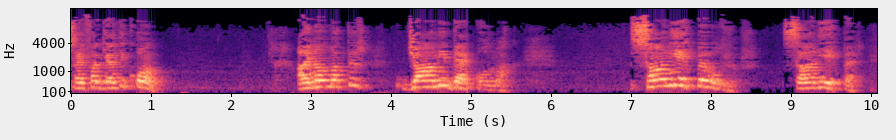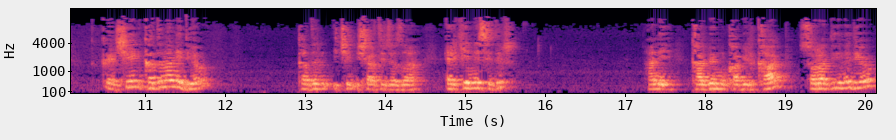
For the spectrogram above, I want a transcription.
sayfa geldik 10. Aynı olmaktır. Cami ben olmak. Sani ekber oluyor. Sani ekber. Şey, kadına ne diyor? Kadın için işaret ceza. Erkeğin nesidir? Hani kalbe mukabil kalp. Sonra diyor ne diyor?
